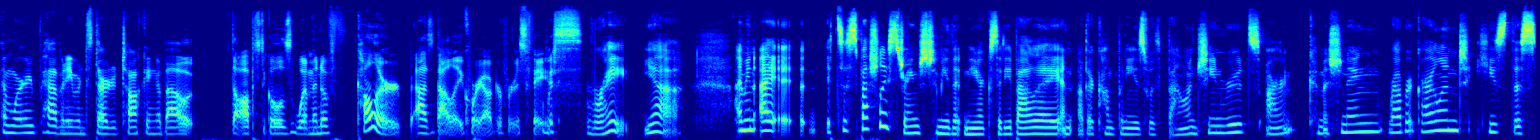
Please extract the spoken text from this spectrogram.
And we haven't even started talking about the obstacles women of color as ballet choreographers face. Right. Yeah. I mean, I it's especially strange to me that New York City Ballet and other companies with Balanchine roots aren't commissioning Robert Garland. He's this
